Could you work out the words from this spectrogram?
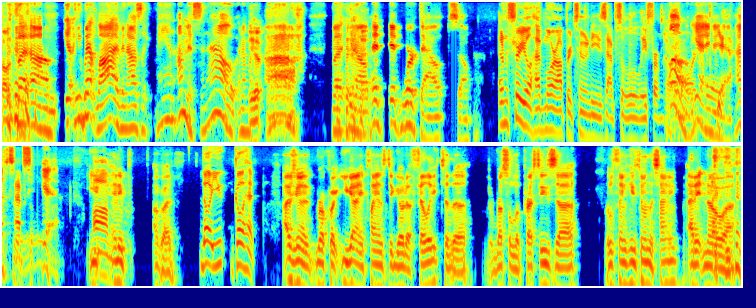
Good. But um, yeah, he went live, and I was like, man, I'm missing out, and I'm like, Yep. ah. But you know, it, it worked out. So. And I'm sure you'll have more opportunities, absolutely, from. Oh more. yeah, yeah, yeah, Yeah, absolutely, absolutely. yeah. You, Um, any? Oh, go ahead. No, you go ahead. I was gonna real quick. You got any plans to go to Philly to the, the Russell Lepresti's uh, little thing he's doing the signing? I didn't know. Uh,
